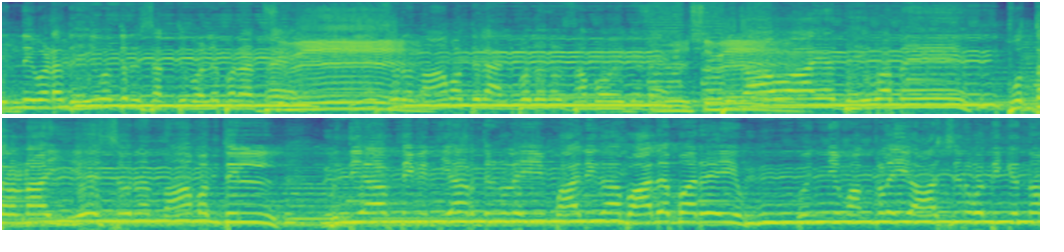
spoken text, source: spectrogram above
ഇന്നിവിടെ ദൈവത്തിന്റെ ശക്തി വെളിപ്പെടട്ടെ നാമത്തിൽ അത്ഭുതങ്ങൾ സംഭവിക്കട്ടെ ദൈവമേ പുത്രനായ യേശുവിന്റെ നാമത്തിൽ വിദ്യാർത്ഥി വിദ്യാർത്ഥികളെയും ബാലിക ബാലന്മാരെയും കുഞ്ഞു മക്കളെയും ആശീർവദിക്കുന്നു.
